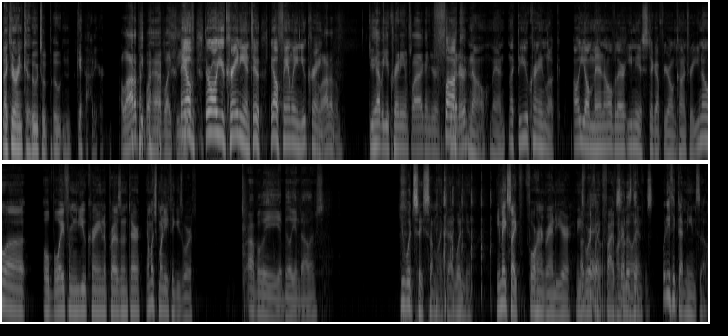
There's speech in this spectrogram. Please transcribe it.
like they're in cahoots with Putin. Get out of here. A lot of people have like the. They have. They're all Ukrainian too. They have family in Ukraine. a lot of them. Do you have a Ukrainian flag on your Fuck Twitter? no, man. Like the Ukraine. Look, all y'all men over there, you need to stick up for your own country. You know, uh, old boy from Ukraine, the president there. How much money do you think he's worth? Probably a billion dollars. You would say something like that, wouldn't you? He makes like four hundred grand a year. He's worth like five so hundred does the- What do you think that means, though?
